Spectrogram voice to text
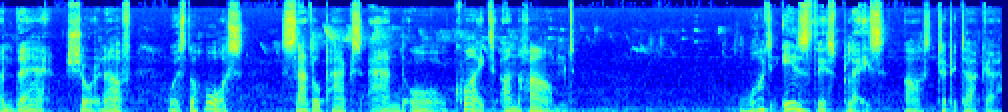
and there, sure enough, was the horse saddle packs and all, quite unharmed. What is this place? asked Tripitaka,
